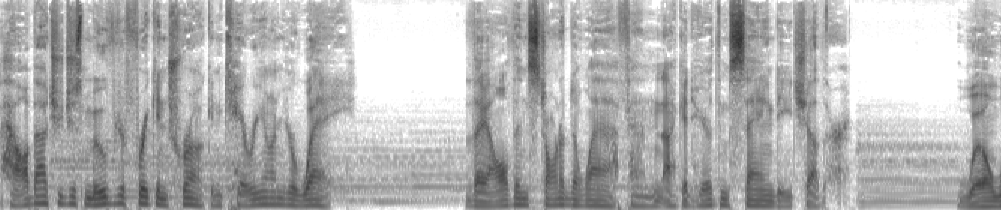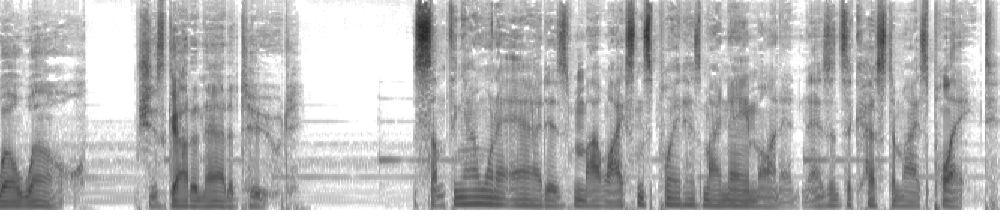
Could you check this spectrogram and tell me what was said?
How about you just move your freaking truck and carry on your way? They all then started to laugh, and I could hear them saying to each other, Well, well, well, she's got an attitude. Something I want to add is my license plate has my name on it, as it's a customized plate.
